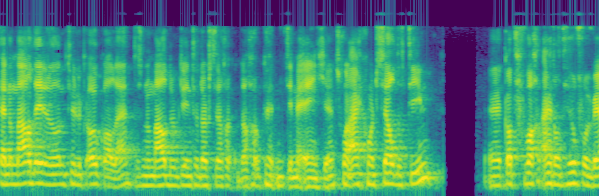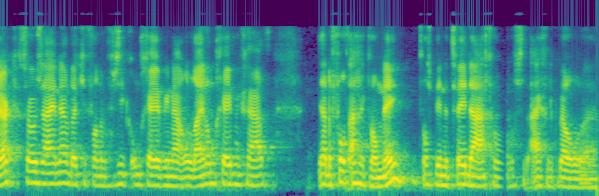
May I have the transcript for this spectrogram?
Kijk, normaal deden we dat natuurlijk ook al. Hè? Dus normaal doe ik de introductiedag ook niet in mijn eentje. Het is gewoon eigenlijk gewoon hetzelfde team. Uh, ik had verwacht eigenlijk dat het heel veel werk zou zijn. Hè? Dat je van een fysieke omgeving naar een online omgeving gaat. Ja, dat valt eigenlijk wel mee. Het was binnen twee dagen was het eigenlijk wel uh,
